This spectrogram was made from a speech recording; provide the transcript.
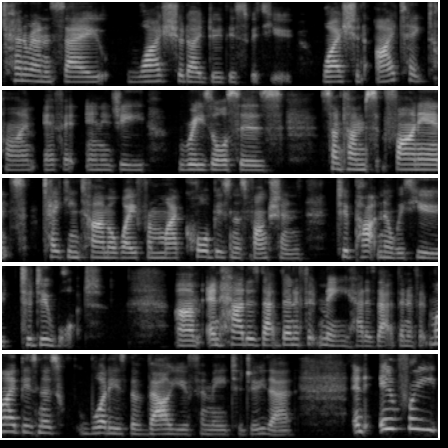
turn around and say, Why should I do this with you? Why should I take time, effort, energy, resources? Sometimes finance, taking time away from my core business function to partner with you to do what? Um, and how does that benefit me? How does that benefit my business? What is the value for me to do that? And every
